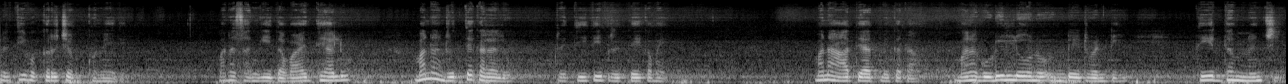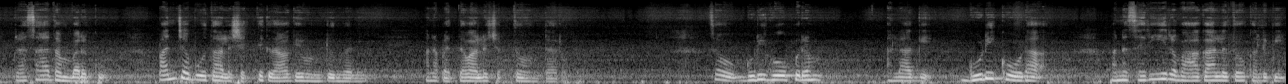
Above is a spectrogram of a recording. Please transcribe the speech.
ప్రతి ఒక్కరూ చెప్పుకునేది. మన సంగీత వాయిద్యాలు మన నృత్య కళలు ప్రతిదీ ప్రత్యేకమే. మన ఆధ్యాత్మికత మన గుడిల్లోనూ ఉండేటువంటి తీర్థం నుంచి ప్రసాదం వరకు పంచభూతాల శక్తి దాగి ఉంటుందని మన పెద్దవాళ్ళు చెప్తూ ఉంటారు. సో గుడి గోపురం అలాగే గుడి కూడా మన శరీర భాగాలతో కలిపి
